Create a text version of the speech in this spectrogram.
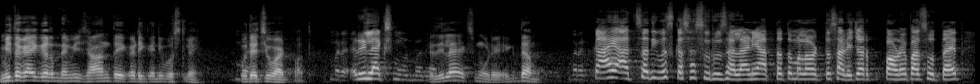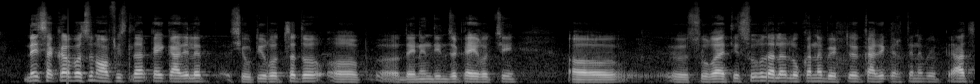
मी तर काय करत नाही मी शांत एका ठिकाणी बसलोय. उद्याची वाट पाहतो. रिलॅक्स मोडमध्ये रिलॅक्स मूड आहे एकदम. काय आजचा दिवस कसा सुरू झाला? आणि आता तर मला वाटतं साडेचार पावणे पाच होत आहेत. नाही सकाळपासून ऑफिसला काही कार्यालयात शेवटी रोजचा तो दैनंदिन जो काही रोजची सुरू आहे. ते सुरू झालं लोकांना भेटतोय कार्यकर्त्यांना भेटतोय. आज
